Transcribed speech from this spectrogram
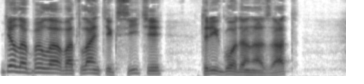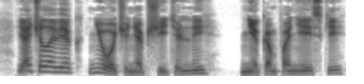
Дело было в Атлантик-Сити три года назад. Я человек не очень общительный, не компанейский,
